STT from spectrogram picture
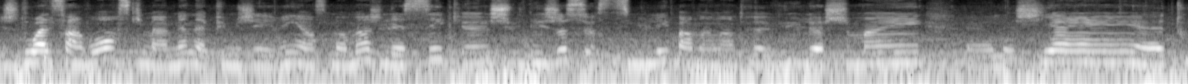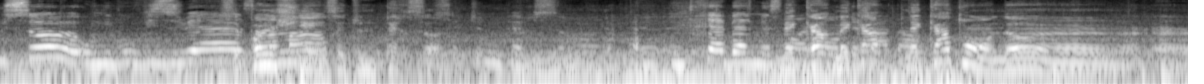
je dois le savoir, ce qui m'amène à plus me gérer en ce moment. Je le sais que je suis déjà surstimulée pendant l'entrevue, le chemin, le chien, euh, tout ça au niveau visuel. C'est pas un chien, c'est une personne. C'est une personne. Une, une très belle Miss Mais quand, mais, quand, mais quand on a un, un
